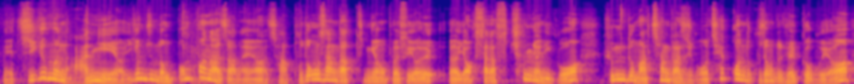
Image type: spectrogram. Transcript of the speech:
네, 지금은 아니에요. 이건 좀 너무 뻔뻔하잖아요. 자, 부동산 같은 경우 벌써 열, 어, 역사가 수천 년이고, 금도 마찬가지고, 채권도 그 정도 될 거고요.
